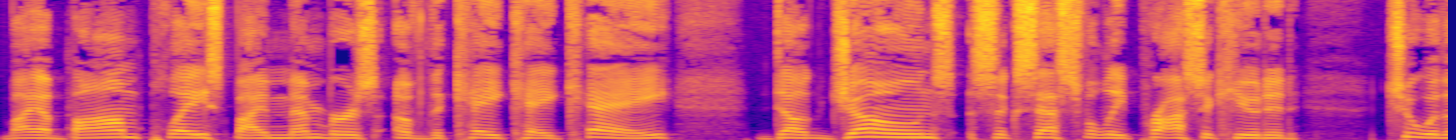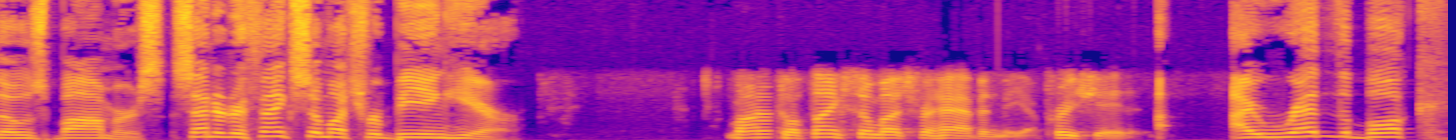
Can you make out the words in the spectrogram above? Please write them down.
by a bomb placed by members of the KKK. Doug Jones successfully prosecuted two of those bombers. Senator, thanks so much for being here. Michael, thanks so much for having me. I appreciate it. I read the book.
